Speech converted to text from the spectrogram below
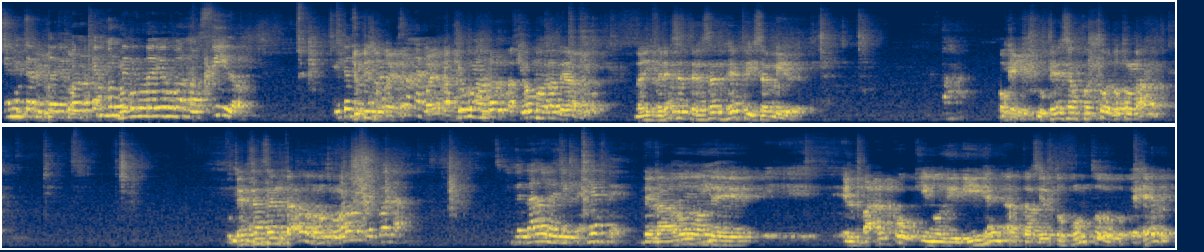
Es un territorio, es un territorio conocido. Entonces, Yo pienso, bueno, aquí, vamos a hablar, aquí vamos a hablar de algo. La diferencia entre ser jefe y ser líder. Ajá. Ok, ustedes se han puesto del otro lado. Ustedes están sentados del otro lado. Recuerda, del lado del jefe. Del lado donde el barco quien lo dirige hasta cierto punto es él.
